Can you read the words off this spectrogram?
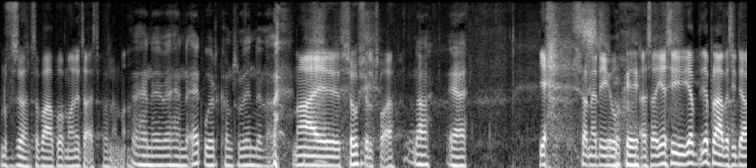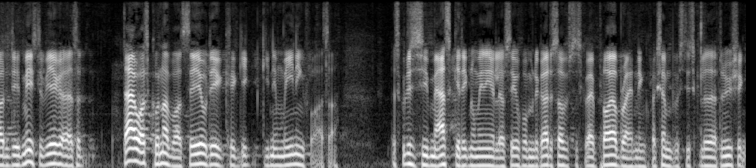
Og nu forsøger han så bare på at monetize det på en eller anden måde. Er han, øh, hvad er han, AdWord-konsulent, eller? Nej, social, tror jeg. Nå, ja, Sådan er det jo. okay. Altså, jeg, siger, jeg, jeg plejer bare at sige, der er jo det meste virker, altså, der er jo også kunder, hvor SEO, det kan ikke give nogen mening for, altså. Jeg skulle lige sige, Mærsk giver det ikke nogen mening at lave SEO på, men det gør det så, hvis det skal være employer branding. For eksempel, hvis de skal lede efter nye ing-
